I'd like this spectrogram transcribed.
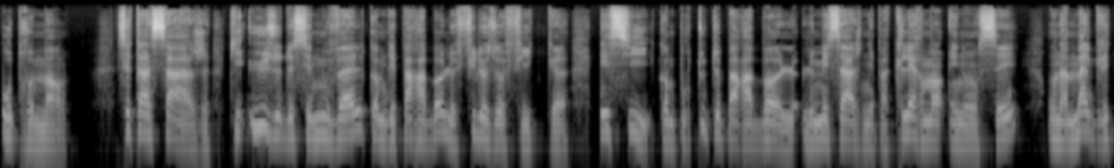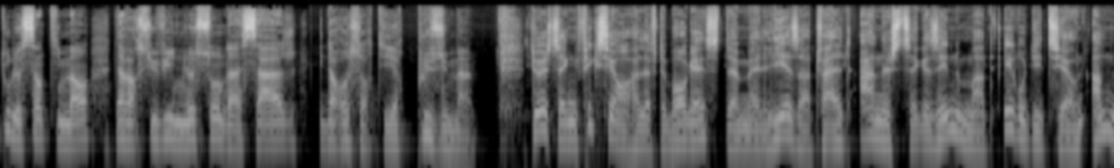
autrement. C'est un sage qui use de ces nouvelles comme des paraboles philosophiques. Et si, comme pour toute parabole, le message n'est pas clairement énoncé, on a malgré tout le sentiment d'avoir suivi une leçon d'un sage et d'en ressortir plus humain. Durch seg Fiktion hëllefte Borges dem anecht ze gesinn mat an.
